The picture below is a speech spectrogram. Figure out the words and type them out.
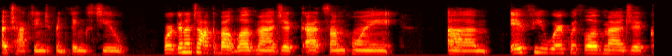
attracting different things to you. We're gonna talk about love magic at some point. Um, if you work with love magic,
